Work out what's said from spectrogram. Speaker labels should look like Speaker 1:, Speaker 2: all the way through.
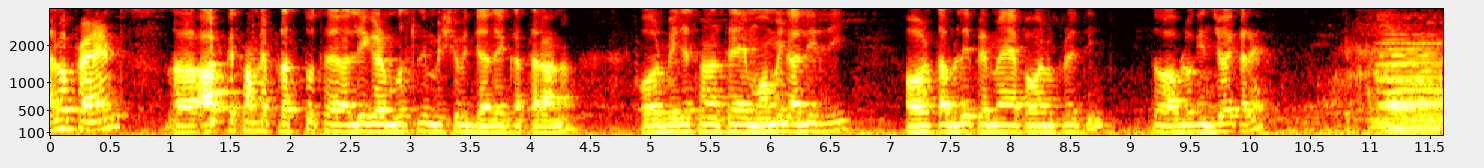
Speaker 1: Hello friends uh, आपके सामने प्रस्तुत है अलीगढ़ मुस्लिम विश्वविद्यालय का तराना और मेरे साथ हैं मोमिन अली जी और तबले पे मैं पवन उप्रेती तो आप लोग इन्जॉय करें।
